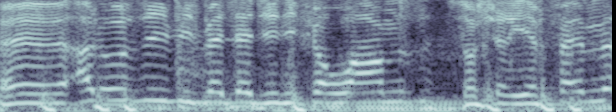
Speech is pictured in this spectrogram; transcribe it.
Euh, Allons-y, Bill Medley, Jennifer Warms sur Chéri FM.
